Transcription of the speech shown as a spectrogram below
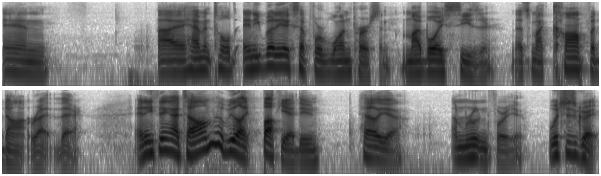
And I haven't told anybody except for one person, my boy Caesar. That's my confidant right there. Anything I tell him, he'll be like, fuck yeah, dude. Hell yeah. I'm rooting for you, which is great.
